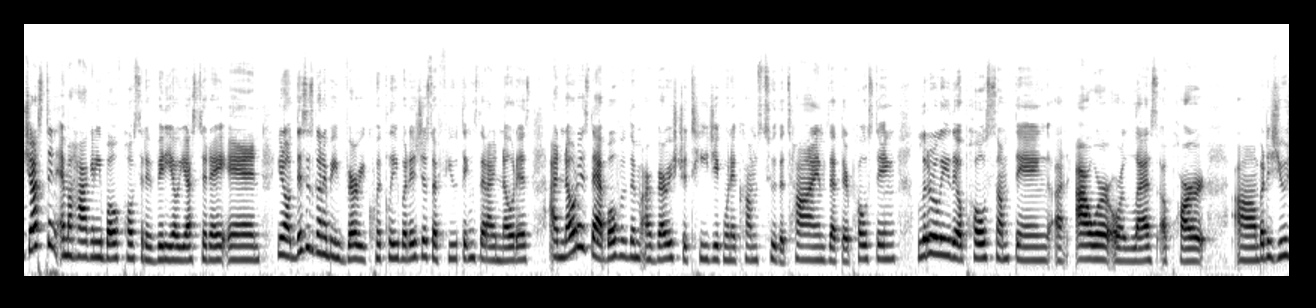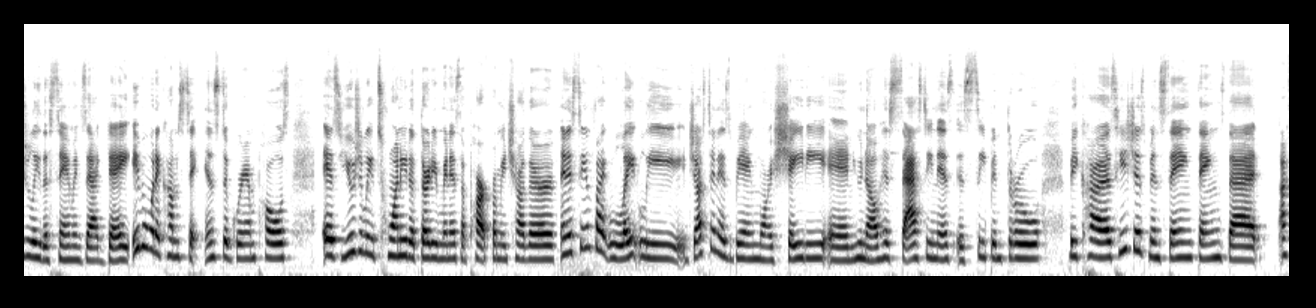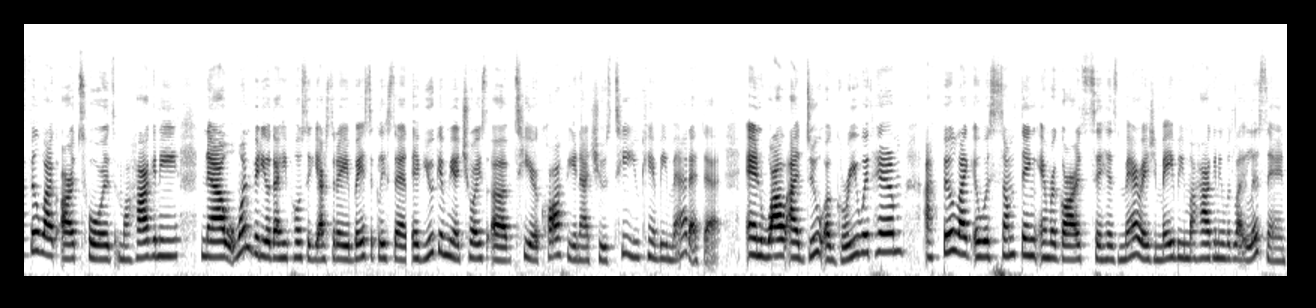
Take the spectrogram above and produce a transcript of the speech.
Justin and Mahogany both posted a video yesterday, and you know, this is going to be very quickly, but it's just a few things that I noticed. I noticed that both of them are very strategic when it comes to the times that they're posting. Literally, they'll post something an hour or less apart um, but it's usually the same exact day. Even when it comes to Instagram posts, it's usually 20 to 30 minutes apart from each other. And it seems like lately Justin is being more shady and, you know, his sassiness is seeping through because he's just been saying things that I feel like are towards mahogany. Now, one video that he posted yesterday basically said, if you give me a choice of tea or coffee and I choose tea, you can't be mad at that. And while I do agree with him, I feel like it was something in regards to his marriage. Maybe mahogany was like, listen,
